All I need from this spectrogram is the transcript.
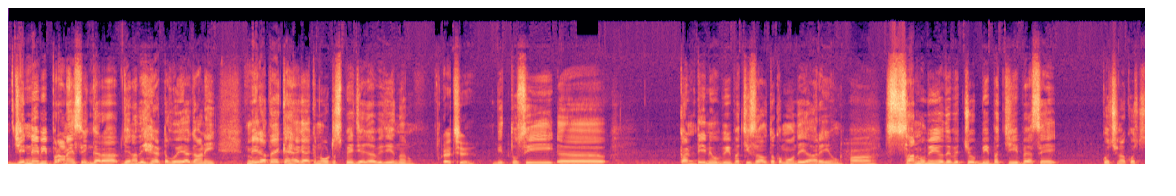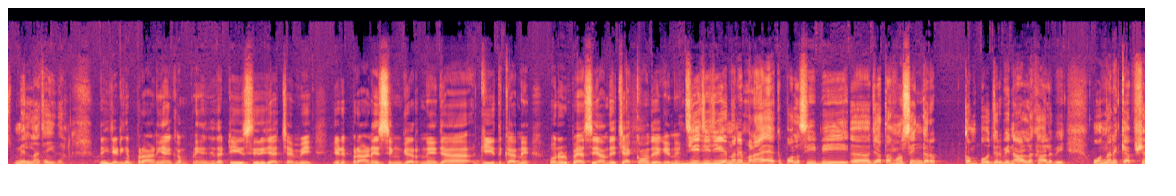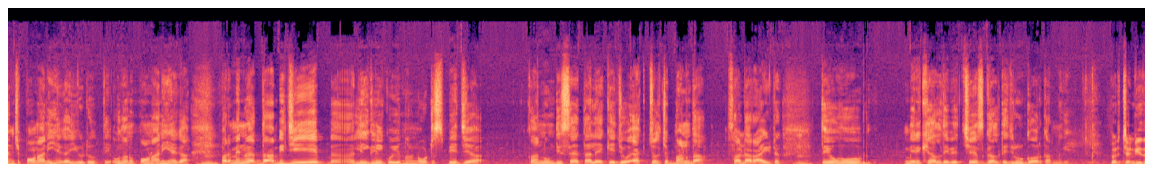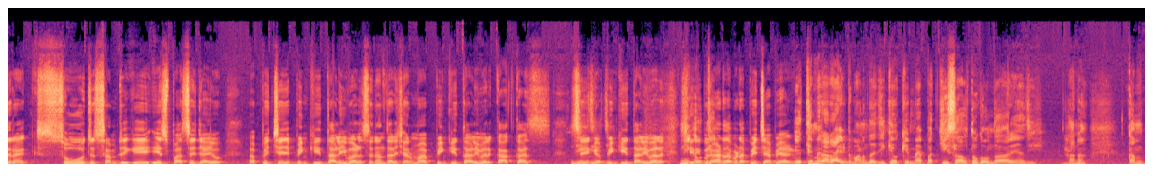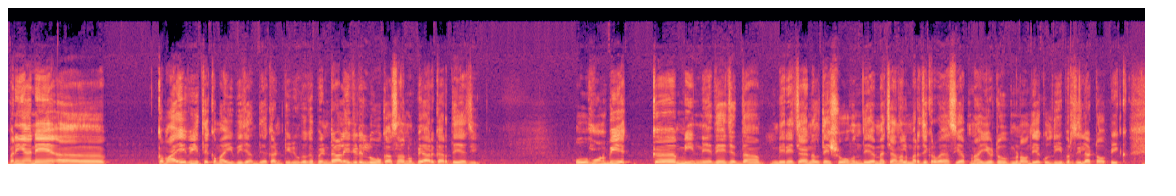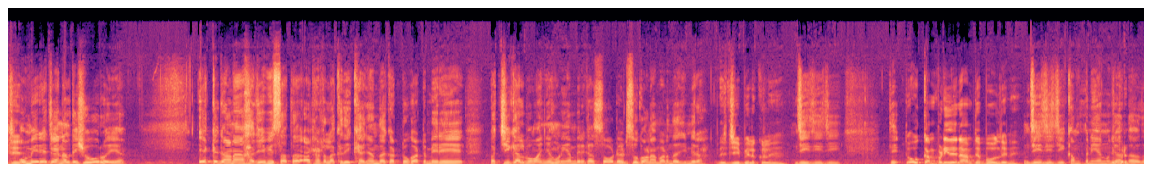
ਜਿੰਨੇ ਵੀ ਪੁਰਾਣੇ ਸਿੰਗਰ ਆ ਜਿਨ੍ਹਾਂ ਦੇ ਹਿੱਟ ਹੋਏ ਆ ਗਾਣੇ ਮੇਰਾ ਤਾਂ ਇੱਕ ਹੈਗਾ ਇੱਕ ਨੋਟਿਸ ਭੇਜਿਆ ਜਾਵੇ ਜੀ ਇਹਨਾਂ ਨੂੰ। ਅੱਛਾ। ਵੀ ਤੁਸੀਂ ਕੰਟੀਨਿਊ 20 25 ਸਾਲ ਤੋਂ ਕਮਾਉਂਦੇ ਆ ਰਹੇ ਹੋ। ਹਾਂ। ਸਾਨੂੰ ਵੀ ਉਹਦੇ ਵਿੱਚੋਂ 20 25 ਪੈਸੇ ਕੁਛ ਨਾ ਕੁਛ ਮਿਲਣਾ ਚਾਹੀਦਾ। ਨਹੀਂ ਜਿਹੜੀਆਂ ਪੁਰਾਣੀਆਂ ਕੰਪਨੀਆਂ ਜਿਹਦਾ ਟੀ ਸੀਰੀਜ਼ ਐਚਐਮਵੀ ਜਿਹੜੇ ਪੁਰਾਣੇ ਸਿੰਗਰ ਨੇ ਜਾਂ ਗੀਤਕਾਰ ਨੇ ਉਹਨਾਂ ਨੂੰ ਪੈਸੇ ਆਉਂਦੇ ਚੈੱਕ ਆਉਂਦੇ ਹੈਗੇ ਨੇ? ਜੀ ਜੀ ਜੀ ਇਹਨਾਂ ਨੇ ਬਣਾਇਆ ਇੱਕ ਪਾਲਿਸੀ ਵੀ ਜਾਂ ਤਾਂ ਹੁਣ ਸਿੰਗਰ ਕੰਪੋਜ਼ਰ ਵੀ ਨਾਲ ਲਿਖਾ ਲਵੇ। ਉਹਨਾਂ ਨੇ ਕੈਪਸ਼ਨ ਚ ਪਾਉਣਾ ਨਹੀਂ ਹੈਗਾ YouTube ਤੇ। ਉਹਨਾਂ ਨੂੰ ਪਾਉਣਾ ਨਹੀਂ ਹੈਗਾ। ਪਰ ਮੈਨੂੰ ਇਦਾਂ ਵੀ ਜੇ ਲੀਗਲੀ ਕੋਈ ਉਹਨਾਂ ਨੂੰ ਨੋਟਿਸ ਭੇਜਿਆ ਕਾਨੂੰਨ ਦੀ ਸਹਾਇਤਾ ਲੈ ਕੇ ਜੋ ਐਕਚੁਅਲ ਚ ਬਣਦਾ ਸਾਡਾ ਰਾਈਟ ਤੇ ਉਹ ਮੇਰੇ ਖਿਆਲ ਦੇ ਵਿੱਚ ਇਸ ਗੱਲ ਤੇ ਜ਼ਰੂਰ ਗੌਰ ਕਰਨਗੇ। ਪਰ ਚੰਗੀ ਤਰ੍ਹਾਂ ਸੋਚ ਸਮਝ ਕੇ ਇਸ ਪਾਸੇ ਜਾਇਓ। ਪਿੱਛੇ ਜੇ ਪਿੰਕੀ ਢਾਲੀਵਾਲ ਸੁਰਿੰਦਰ ਸ਼ਰਮਾ ਪਿੰਕੀ ਢਾਲੀਵਾਲ ਕਾਕਾ ਸਿੰਘ। ਪਿੰਕੀ ਢਾਲੀਵਾਲ ਨਹੀਂ, ਸ਼੍ਰੀ ਬਰਾੜ ਦਾ ਬੜਾ ਪਿੱਛਾ ਪਿਆ। ਇੱਥੇ ਮੇਰਾ ਰਾਈਟ ਬਣਦਾ ਜੀ ਕਿਉਂਕਿ ਮੈਂ 25 ਸਾਲ ਤੋਂ ਗਾਉਂਦਾ ਆ ਰਿਹਾ ਜੀ। ਹਨਾ? ਕੰਪਨੀਆਂ ਨੇ ਕਮਾਏ ਵੀ ਤੇ ਕਮਾਈ ਵੀ ਜਾਂਦੇ ਆ ਕੰਟੀਨਿਊ ਕਿਉਂਕਿ ਪਿੰਡਾਂ ਵਾਲੇ ਜਿਹੜੇ ਲੋਕ ਆ ਸਾਨੂੰ ਪਿਆਰ ਕਰਦੇ ਆ ਜੀ। ਉਹ ਹੁਣ ਵੀ ਇੱਕ ਮਹੀਨੇ ਦੇ ਜਿੱਦਾਂ ਮੇਰੇ ਚੈਨਲ ਤੇ ਸ਼ੋਅ ਹੁੰਦੇ ਆ ਮੈਂ ਚੈਨਲ ਮਰਜ ਕਰਵਾਇਆ ਸੀ ਆਪਣਾ YouTube ਬਣਾਉਂਦੀ ਆ ਕੁਲਦੀਪ ਰਸੀਲਾ ਟੌਪਿਕ। ਉਹ ਮੇਰੇ ਚੈਨਲ ਤੇ ਸ਼ੋਅ ਹੋਏ ਆ। ਇੱਕ ਗਾਣਾ ਹਜੇ ਵੀ 7 8 ਲੱਖ ਦੇਖਿਆ ਜਾਂਦਾ ਘੱਟੋ ਘੱਟ ਮੇਰੇ 25 ਕੁ ਐਲਬਮ ਆਈਆਂ ਹੋਣੀਆਂ ਮੇਰੇ ਕੋਲ 100 150 ਗਾਣਾ ਬਣਦਾ ਜੀ ਮੇਰਾ। ਜੀ ਬਿਲਕੁਲ। ਜੀ ਜੀ ਜੀ। ਤੇ ਤੇ ਉਹ ਕੰਪਨੀ ਦੇ ਨਾਮ ਤੇ ਬੋਲਦੇ ਨੇ। ਜੀ ਜੀ ਜੀ ਕੰਪਨੀਆਂ ਨੂੰ ਜਾਂਦਾ ਉਹਦਾ।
